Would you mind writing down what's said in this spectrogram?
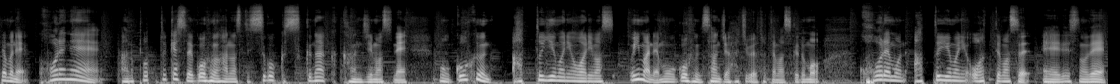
でもね、これね、あの、ポッドキャストで5分話すってすごく少なく感じますね。もう5分、あっという間に終わります。今ね、もう5分38秒経ってますけども、これも、ね、あっという間に終わってます。えー、ですので、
